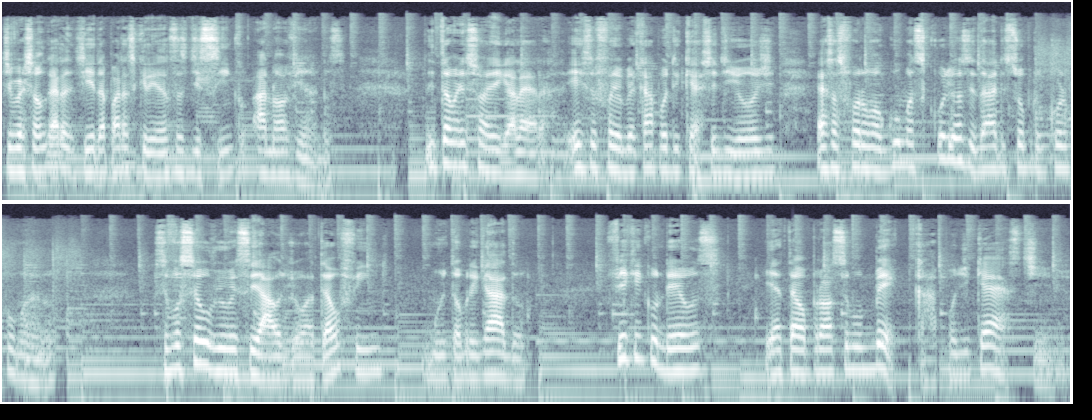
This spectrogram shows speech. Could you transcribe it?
Diversão garantida para as crianças de 5 a 9 anos. Então é isso aí, galera. Esse foi o BK Podcast de hoje. Essas foram algumas curiosidades sobre o corpo humano. Se você ouviu esse áudio até o fim, muito obrigado. Fiquem com Deus e até o próximo BK Podcast.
